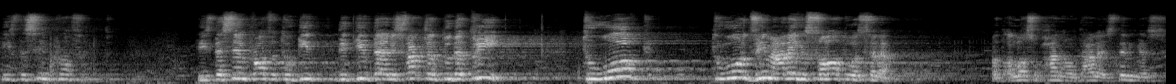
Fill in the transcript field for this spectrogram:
He's the same prophet. He's the same prophet who give, did give the instruction to the tree to walk towards him alayhi salatu wasalam. But Allah subhanahu wa ta'ala is telling us,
